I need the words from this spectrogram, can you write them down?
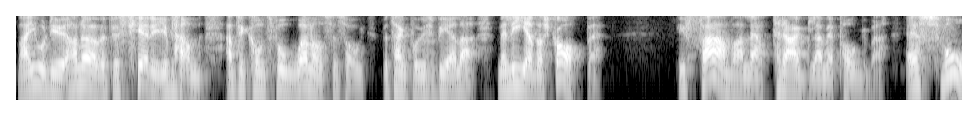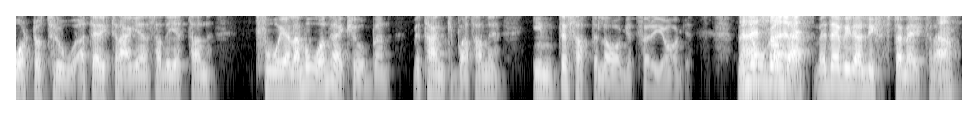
Men han, gjorde ju, han överpresterade ju ibland att vi kom tvåa någon säsong med tanke på hur vi mm. spelade. Men ledarskapet, hur fan vad han lät traggla med Pogba. Det är svårt att tro att Erik Ten Hag ens hade gett han två jävla månader i klubben med tanke på att han inte satte laget före jaget. Men Nej, nog om det. det. Men det vill jag lyfta med Erik Ten Hag. Ja.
